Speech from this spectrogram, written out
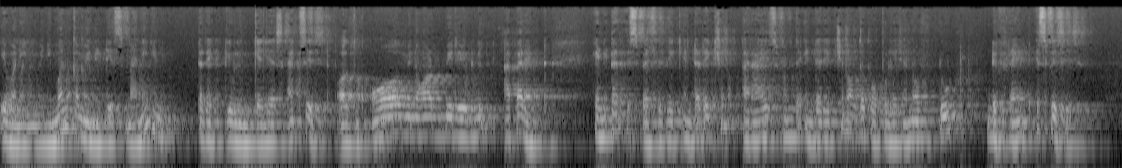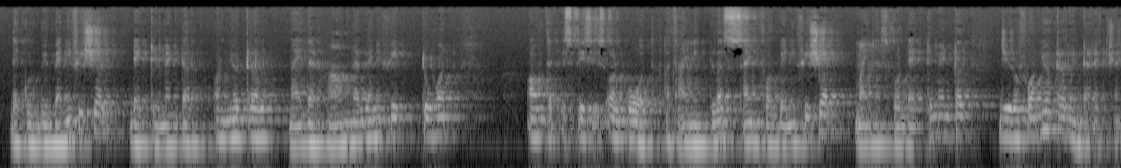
Even in minimal communities, many interactive linkages exist, although all may not be readily apparent. interspecific interaction arise from the interaction of the population of two different species. They could be beneficial, detrimental, or neutral, neither harm nor benefit to one of the species or both, assigning plus sign for beneficial, minus for detrimental, zero for neutral interaction.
